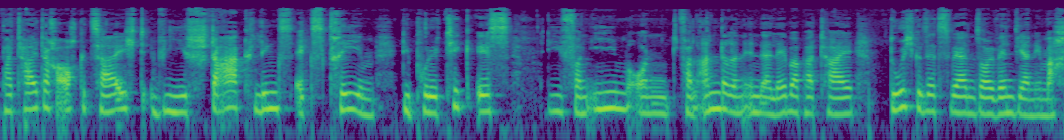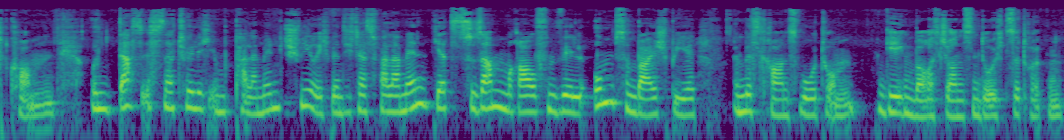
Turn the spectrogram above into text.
Parteitag auch gezeigt, wie stark linksextrem die Politik ist, die von ihm und von anderen in der Labour-Partei durchgesetzt werden soll, wenn sie an die Macht kommen. Und das ist natürlich im Parlament schwierig, wenn sich das Parlament jetzt zusammenraufen will, um zum Beispiel ein Misstrauensvotum gegen Boris Johnson durchzudrücken.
